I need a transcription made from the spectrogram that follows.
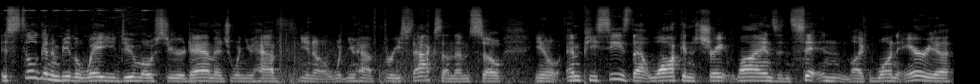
is still gonna be the way you do most of your damage when you have you know when you have three stacks on them. So you know npcs that walk in straight lines and sit in like one area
